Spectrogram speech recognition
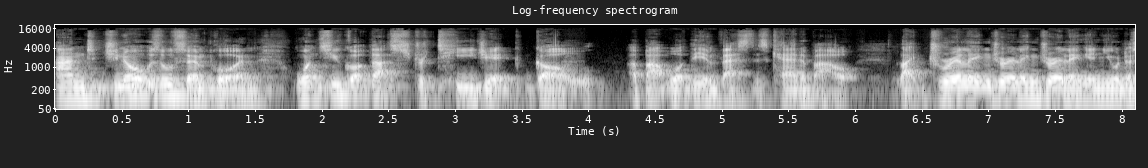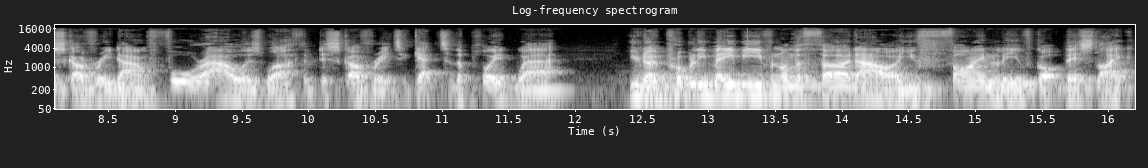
And do you know what was also important? Once you got that strategic goal about what the investors cared about, like drilling, drilling, drilling in your discovery down, four hours worth of discovery to get to the point where, you know, probably maybe even on the third hour, you finally have got this like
